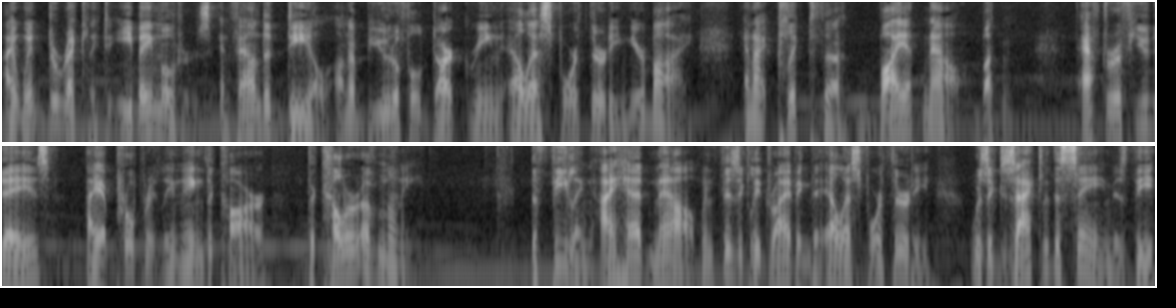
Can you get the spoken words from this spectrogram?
I went directly to eBay Motors and found a deal on a beautiful dark green LS 430 nearby and I clicked the Buy It Now button. After a few days, I appropriately named the car The Color of Money. The feeling I had now when physically driving the LS 430 was exactly the same as the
